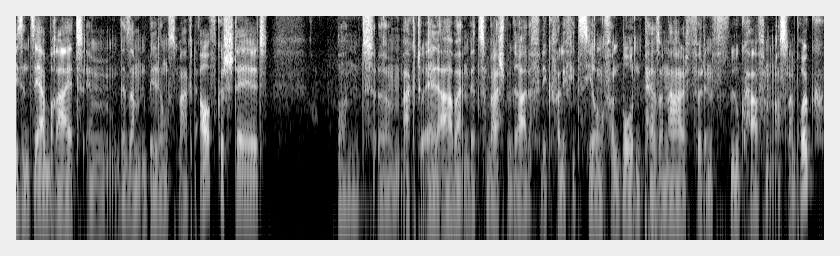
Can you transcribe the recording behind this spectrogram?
Die sind sehr breit im gesamten Bildungsmarkt aufgestellt. Und ähm, aktuell arbeiten wir zum Beispiel gerade für die Qualifizierung von Bodenpersonal für den Flughafen Osnabrück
